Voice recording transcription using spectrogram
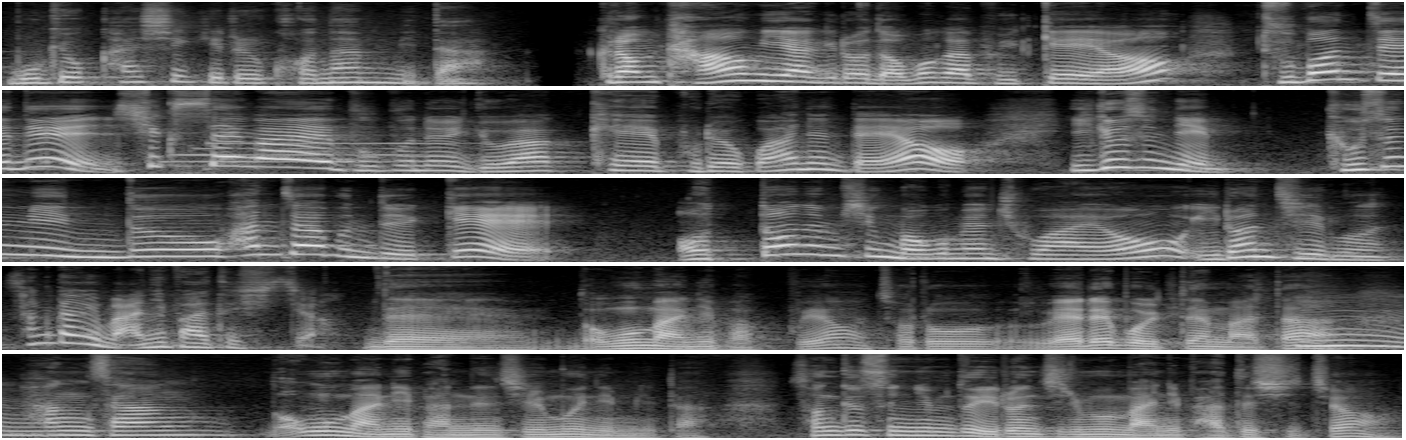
목욕하시기를 권합니다. 그럼 다음 이야기로 넘어가 볼게요. 두 번째는 식생활 부분을 요약해 보려고 하는데요. 이 교수님, 교수님도 환자분들께 어떤 음식 먹으면 좋아요? 이런 질문 상당히 많이 받으시죠? 네, 너무 많이 받고요. 저로 외래 볼 때마다 음. 항상 너무 많이 받는 질문입니다. 성 교수님도 이런 질문 많이 받으시죠?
